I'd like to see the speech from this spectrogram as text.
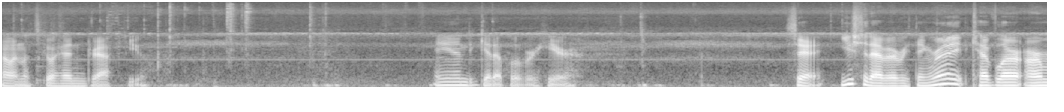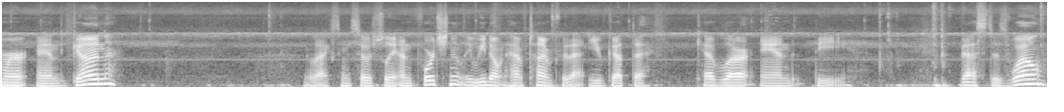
Oh, and let's go ahead and draft you. And get up over here. So yeah, you should have everything right. Kevlar, armor, and gun. Relaxing socially. Unfortunately, we don't have time for that. You've got the Kevlar and the vest as well.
